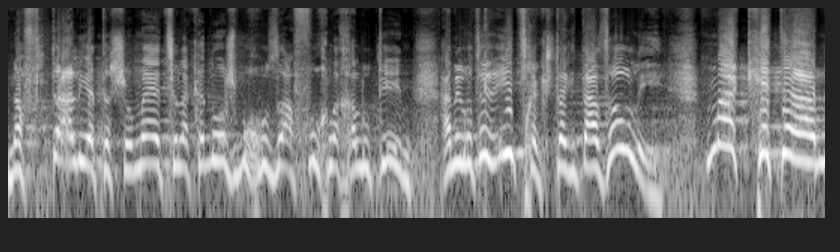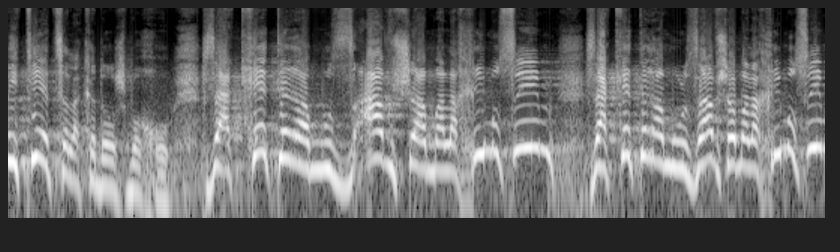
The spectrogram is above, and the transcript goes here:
נפתלי, אתה שומע אצל הקדוש ברוך הוא זה הפוך לחלוטין. אני רוצה, יצחק, שתעזור לי. מה הכתר האמיתי אצל הקדוש ברוך הוא? זה הכתר המוזהב שהמלאכים עושים? זה הכתר המוזהב שהמלאכים עושים?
